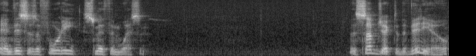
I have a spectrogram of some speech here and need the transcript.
and this is a 40 Smith & Wesson. The subject of the video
